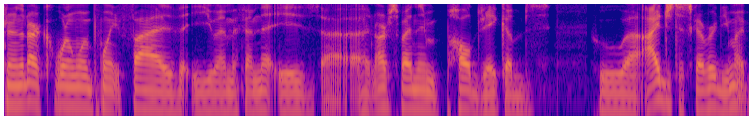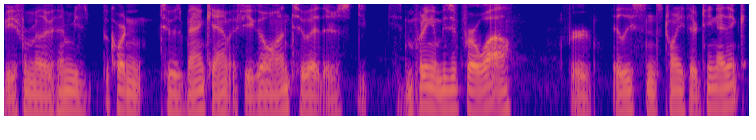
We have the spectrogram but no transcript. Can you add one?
Drifter in the Dark, 101.5 UMFM. That is uh, an artist by the name of Paul Jacobs, who uh, I just discovered. You might be familiar with him. He's, according to his Bandcamp, if you go onto it, there's he's been putting out music for a while, for at least since 2013, I think.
